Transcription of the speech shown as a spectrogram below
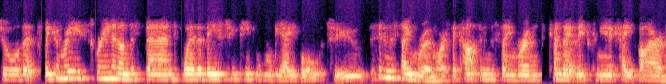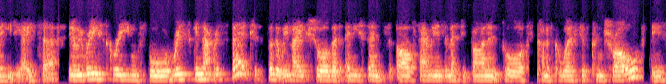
sure that we can really screen and understand whether these two people will be able to sit in the same room or if they can't sit in the same room, can they at least communicate via a mediator? You know, we really screen for risk in that respect so that we make sure that any sense of family and domestic violence or kind of coercive control is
